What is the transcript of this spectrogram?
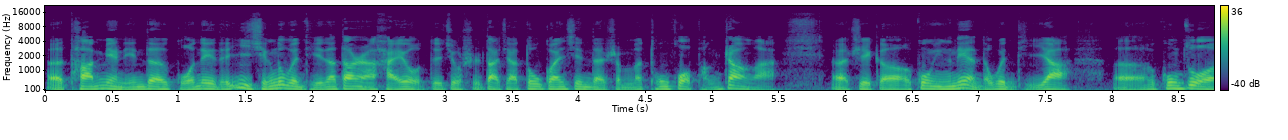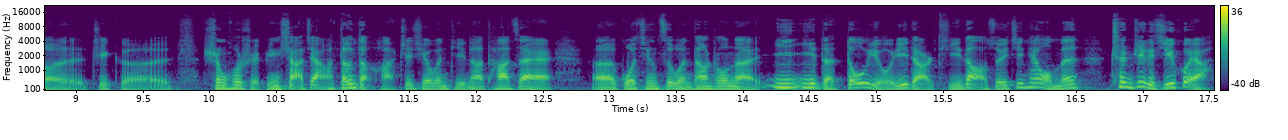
呃，他面临的国内的疫情的问题呢。当然还有的就是大家都关心的什么通货膨胀啊，呃，这个供应链的问题呀，呃，工作这个生活水平下降啊等等哈，这些问题呢，他在呃国情咨文当中呢，一一的都有一点提到。所以今天我们趁这个机会啊，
